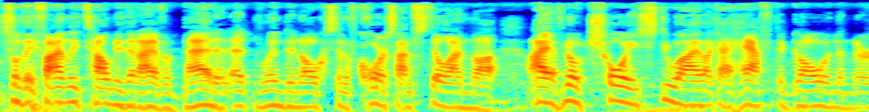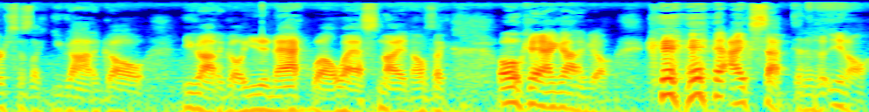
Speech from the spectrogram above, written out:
so they finally tell me that I have a bed at, at Linden Oaks, and of course I'm still on the. I have no choice, do I? Like I have to go, and the nurse is like, "You gotta go, you gotta go. You didn't act well last night." And I was like, "Okay, I gotta go." I accepted it, you know.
